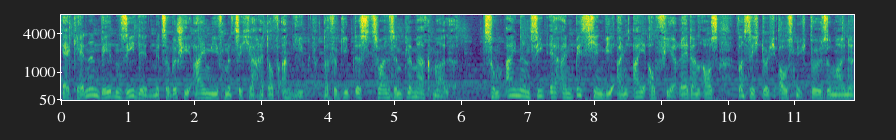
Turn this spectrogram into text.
Erkennen werden Sie den Mitsubishi iMIF mit Sicherheit auf Anhieb. Dafür gibt es zwei simple Merkmale. Zum einen sieht er ein bisschen wie ein Ei auf vier Rädern aus, was ich durchaus nicht böse meine.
